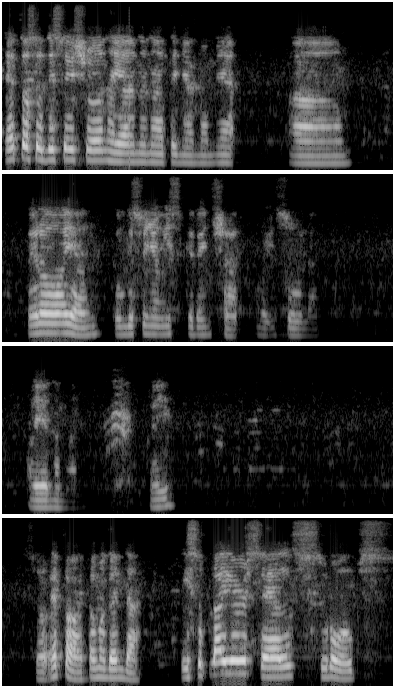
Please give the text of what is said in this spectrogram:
Ito sa decision, hayaan na natin yan mamaya. Um, pero ayan, kung gusto nyo i-screenshot o isulat, ayan naman. Okay? So, ito, ito maganda. A supplier sells ropes.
